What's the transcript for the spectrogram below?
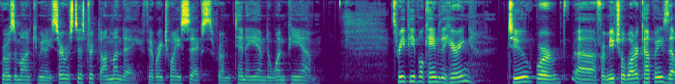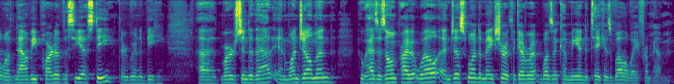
Rosamond Community Service District on Monday, February 26th, from 10 a.m. to 1 p.m. Three people came to the hearing. Two were uh, from mutual water companies that will now be part of the CSD. They're going to be uh, merged into that. And one gentleman who has his own private well and just wanted to make sure that the government wasn't coming in to take his well away from him.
